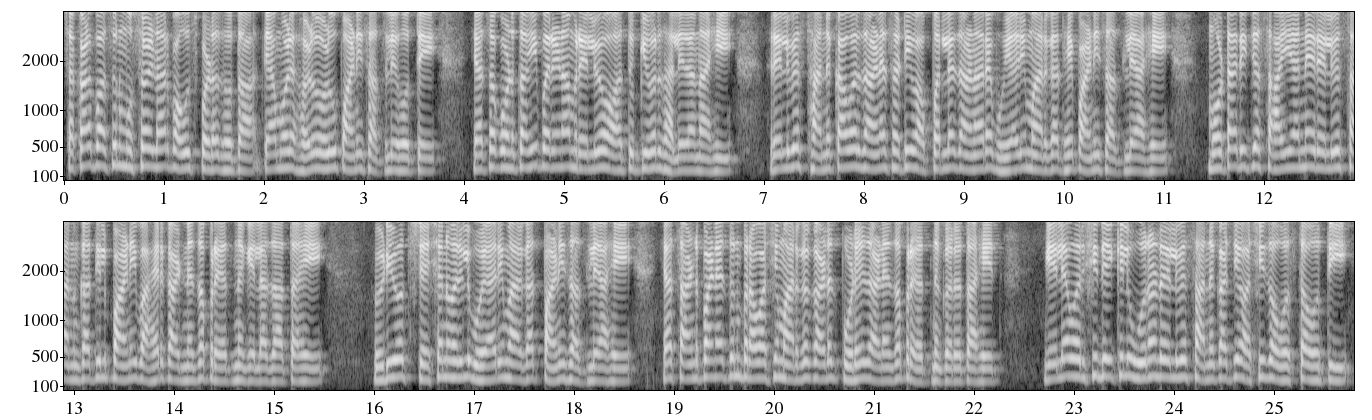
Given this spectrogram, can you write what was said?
सकाळपासून मुसळधार पाऊस पडत होता. त्यामुळे हळूहळू पाणी साचले होते. याचा कोणताही परिणाम रेल्वे वाहतुकीवर झालेला नाही. रेल्वे स्थानकावर जाण्यासाठी वापरल्या जाणाऱ्या भुयारी मार्गात हे पाणी साचले आहे. मोटारीच्या सहाय्याने रेल्वे स्थानकातील पाणी बाहेर काढण्याचा प्रयत्न केला जात आहे. व्हिडिओत स्टेशनवरील भुयारी मार्गात पाणी साचले आहे. या सांडपाण्यातून प्रवासी मार्ग काढत पुढे जाण्याचा प्रयत्न करत आहेत. गेल्या वर्षी देखील उरण रेल्वे स्थानकाची अशीच अवस्था होती.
